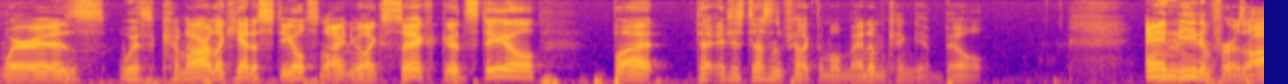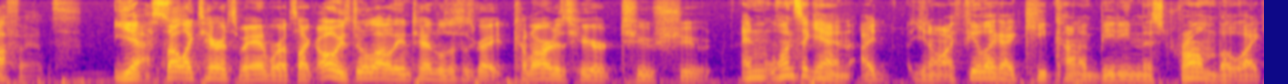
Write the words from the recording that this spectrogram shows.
Whereas with Kennard, like he had a steal tonight, and you're like, sick, good steal, but that, it just doesn't feel like the momentum can get built. And you need him for his offense. yes. It's not like Terance Mann, where it's like, oh, he's doing a lot of the intangibles. This is great. Kennard is here to shoot. And once again, I you know I feel like I keep kind of beating this drum, but like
